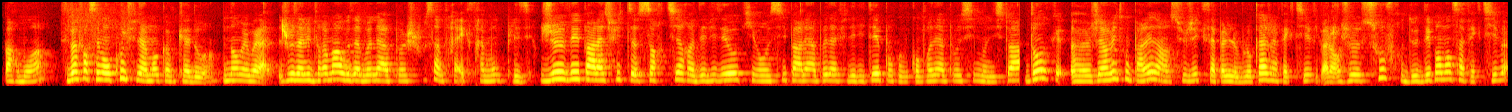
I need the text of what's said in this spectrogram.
par mois. C'est pas forcément cool finalement comme cadeau. Hein. Non mais voilà, je vous invite vraiment à vous abonner à Pochou, ça me ferait extrêmement plaisir. Je vais par la suite sortir des vidéos qui vont aussi parler un peu d'infidélité pour que vous compreniez un peu aussi mon histoire. Donc euh, j'ai envie de vous parler d'un sujet qui s'appelle le blocage affectif. Alors je souffre de dépendance affective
